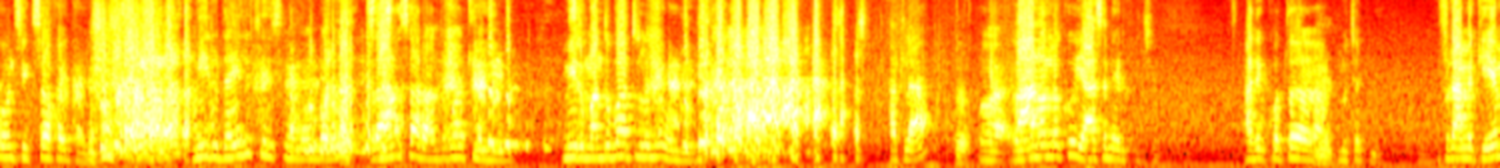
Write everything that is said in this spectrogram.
ఫోన్ సిక్స్ ఆఫ్ అవుతుంది మీరు డైలీ చేసిన నెంబర్ రానా సార్ అందుబాటులో లేదు. మీరు మందుబాటులోనే ఉంది అట్లా ఆ, రానోళ్ళకు యాస నేర్పించింది అది కొత్త ముచ్చట్ని. ఇప్పుడు ఆమెకి ఏం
